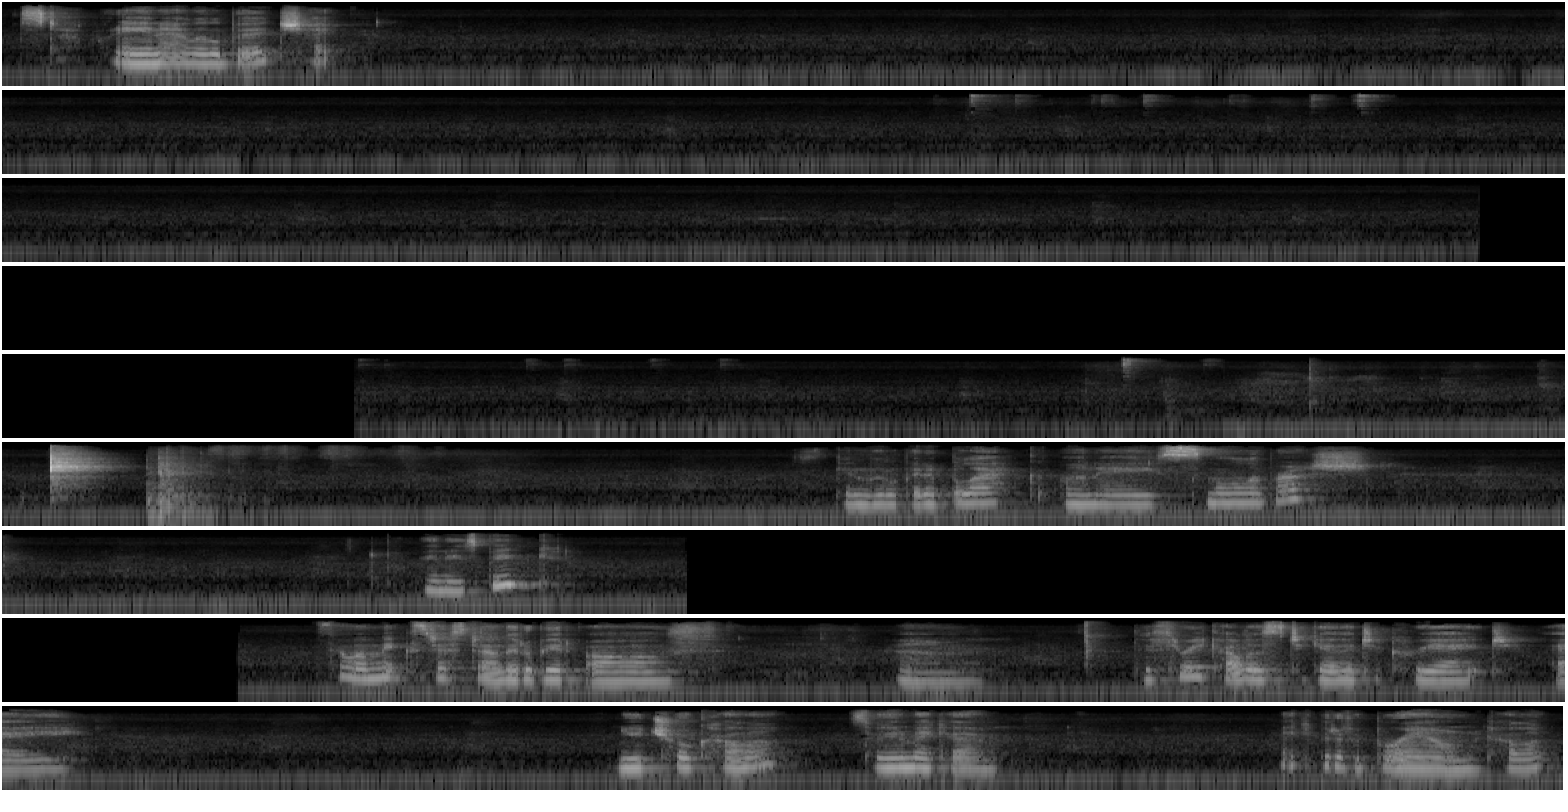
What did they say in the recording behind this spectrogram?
start putting in our little bird shape. A little bit of black on a smaller brush. Pop in his beak. So we'll mix just a little bit of um, the three colours together to create a neutral colour. So we're going to make a make a bit of a brown colour.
